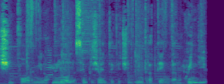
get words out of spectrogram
ci formino, non semplicemente che ci intrattengano. Quindi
